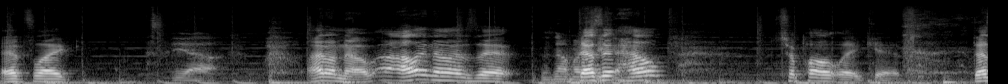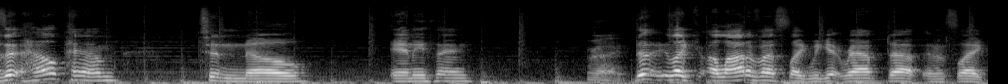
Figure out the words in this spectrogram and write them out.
It's like Yeah. I don't know. All I know is that There's not much. does it help Chipotle kid? Does it help him to know anything? Right. Like a lot of us, like we get wrapped up, and it's like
